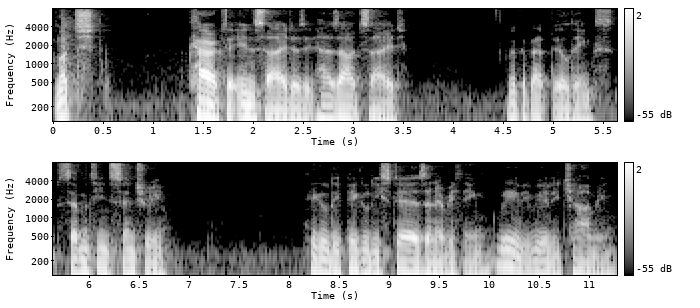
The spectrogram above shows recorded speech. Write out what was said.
much character inside as it has outside. Look at that building, 17th century, higgledy-piggledy stairs and everything. Really, really charming.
